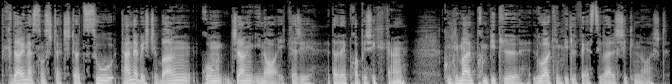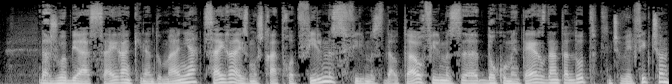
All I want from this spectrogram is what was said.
Gdaina sunt stat stat su tanda beste bang con jang in oi che da dai proprio chic gang compliment un pitel luoc in pitel festival chic nost da Jubia Saira aqui na Domânia. Saira es mostrar trop filmes, filmes d'auteur, filmes uh, documentaires danta lut, sensual fiction.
